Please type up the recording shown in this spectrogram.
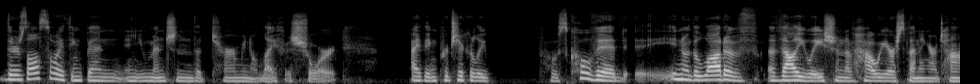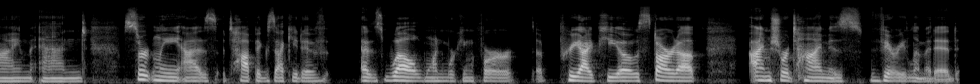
There's also, I think, Ben, and you mentioned the term, you know, life is short. I think, particularly post COVID, you know, the lot of evaluation of how we are spending our time. And certainly as a top executive as well, one working for a pre IPO startup, I'm sure time is very limited.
